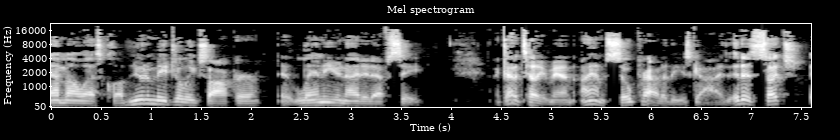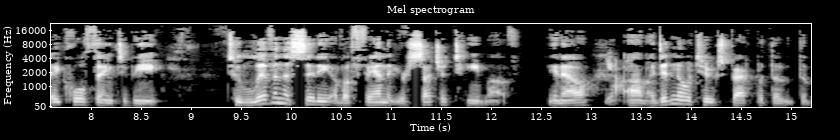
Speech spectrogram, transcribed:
MLS club, new to Major League Soccer, Atlanta United FC. I got to tell you, man, I am so proud of these guys. It is such a cool thing to be to live in the city of a fan that you're such a team of. You know, Yeah. um, I didn't know what to expect, but the, the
